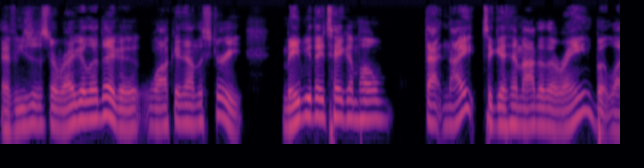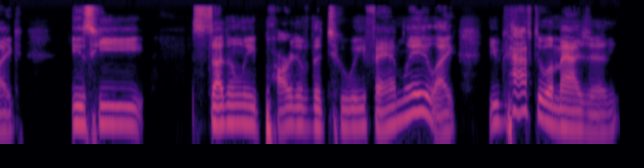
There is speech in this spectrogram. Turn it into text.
if he's just a regular nigga walking down the street, maybe they take him home that night to get him out of the rain. But like, is he suddenly part of the Tuohy family? Like, you have to imagine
